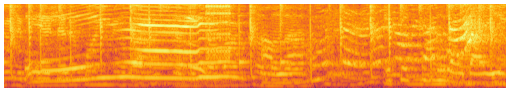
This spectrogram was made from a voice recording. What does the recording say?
böyle bir yerlere koymuyorlar. Bankalara. Etek sen gel bari.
